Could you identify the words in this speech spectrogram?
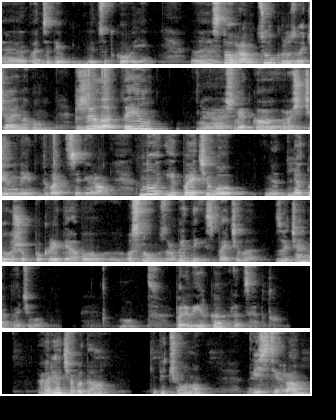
е, 20%, е, 100 грам цукру звичайного, желатин е, швидко розчинний 20 грам. Ну і печиво е, для того, щоб покрити або е, основу зробити із печива, звичайне печиво. От, перевірка рецепту. Гаряча вода кипячена, 200 грам,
